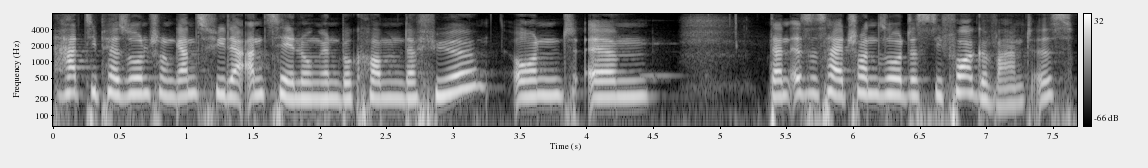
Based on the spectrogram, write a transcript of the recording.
hat die Person schon ganz viele Anzählungen bekommen dafür und ähm, dann ist es halt schon so, dass die vorgewarnt ist.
